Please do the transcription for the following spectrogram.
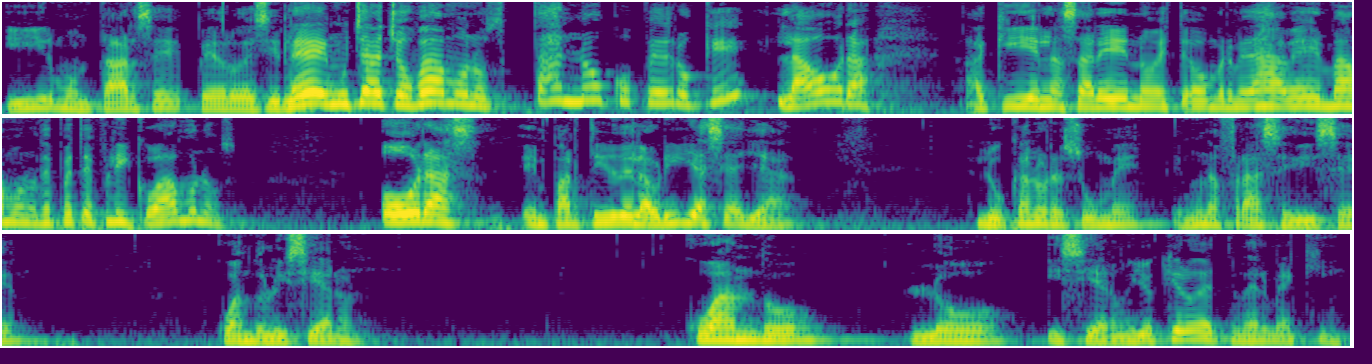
ir, montarse, Pedro decirle, hey muchachos, vámonos, ¿estás loco Pedro? ¿Qué? La hora. Aquí en Nazareno, este hombre me deja ver, vámonos, después te explico, vámonos horas en partir de la orilla hacia allá, Lucas lo resume en una frase y dice, cuando lo hicieron. Cuando lo hicieron. Y yo quiero detenerme aquí,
